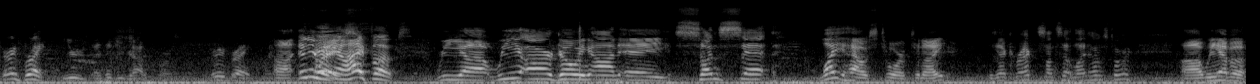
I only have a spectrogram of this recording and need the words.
Very bright. You, I think you got it for us. Very bright. Uh, anyways, Hey, hi, folks. we uh, we are going on a Sunset Lighthouse tour tonight. Is that correct? Sunset Lighthouse tour. Uh, we have a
